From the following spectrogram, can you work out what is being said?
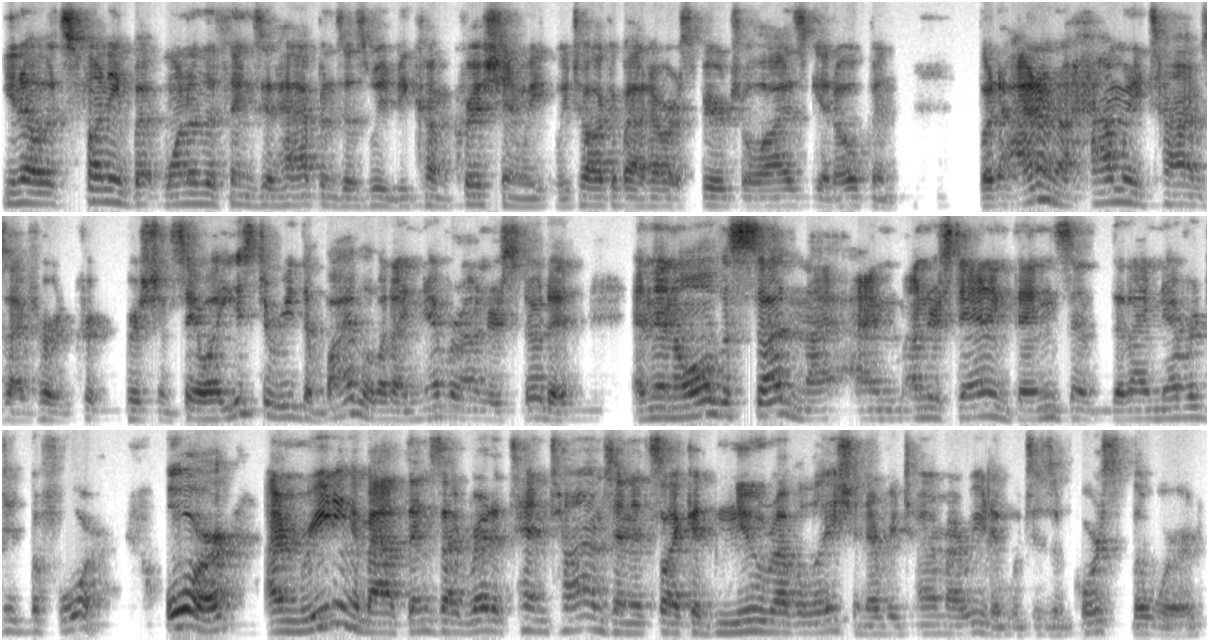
You know, it's funny, but one of the things that happens as we become Christian, we, we talk about how our spiritual eyes get open. But I don't know how many times I've heard Christians say, Well, I used to read the Bible, but I never understood it. And then all of a sudden, I, I'm understanding things that, that I never did before. Or I'm reading about things I've read it 10 times, and it's like a new revelation every time I read it, which is, of course, the Word,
